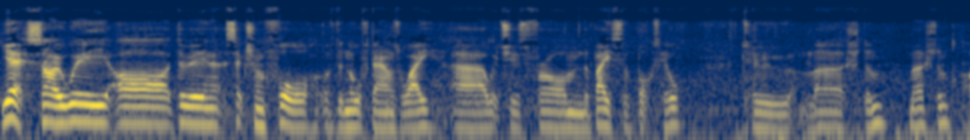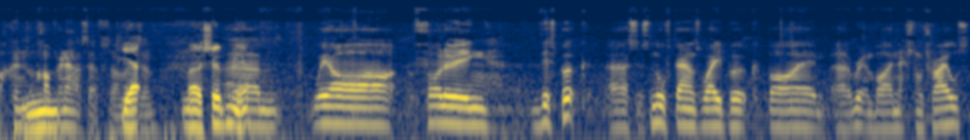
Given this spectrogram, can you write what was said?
Yeah, so we are doing section four of the North Downs Way, uh, which is from the base of Box Hill to Merstham. Merstham? I, can, I can't pronounce that for some Yeah, reason. Mersham, yeah. Um, we are following this book, uh, so it's North Downs Way book by uh, written by National Trails,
